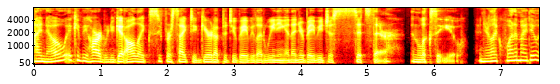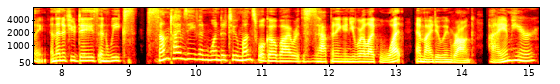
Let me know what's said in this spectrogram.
I know it can be hard when you get all like super psyched and geared up to do baby led weaning, and then your baby just sits there and looks at you. And you're like, what am I doing? And then a few days and weeks, sometimes even one to two months will go by where this is happening, and you are like, what am I doing wrong? I am here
